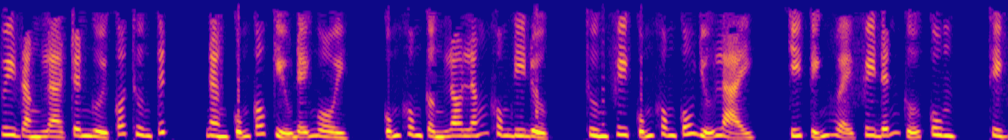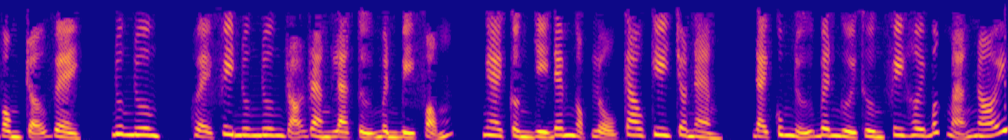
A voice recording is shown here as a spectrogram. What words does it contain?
tuy rằng là trên người có thương tích, nàng cũng có kiệu để ngồi, cũng không cần lo lắng không đi được, Thường Phi cũng không cố giữ lại, chỉ tiễn Huệ Phi đến cửa cung, thì vòng trở về, nương nương, Huệ Phi nương nương rõ ràng là tự mình bị phỏng, ngài cần gì đem ngọc lộ cao kia cho nàng, đại cung nữ bên người Thường Phi hơi bất mãn nói,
